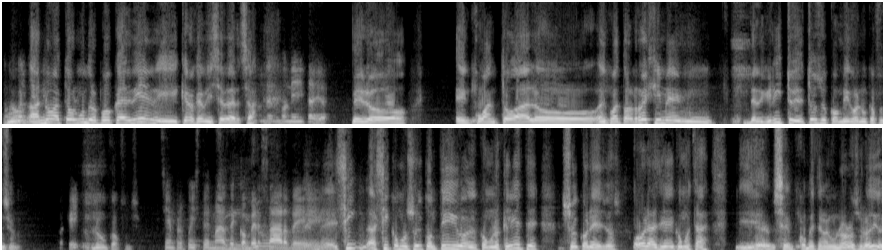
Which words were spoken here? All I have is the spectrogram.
¿No? A, no a todo el mundo le puedo caer bien y creo que viceversa. Pero en cuanto a lo, en cuanto al régimen del grito y de todo eso, conmigo nunca funcionó. Nunca funcionó. Siempre fuiste más de conversar, de... Eh, sí, así como soy contigo, como los clientes, soy con ellos. Hola, ¿cómo estás? Y eh, se cometen algún error, se lo digo.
